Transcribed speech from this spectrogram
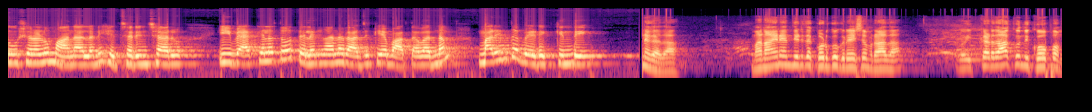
దూషణలు మానాలని హెచ్చరించారు. ఈ వ్యాఖ్యలతో తెలంగాణ రాజకీయ వాతావరణం మరింత వేడెక్కింది. కదా మా నాయన తిడితే రేషం రాదా? ఇక్కడ దాకుంది కోపం.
